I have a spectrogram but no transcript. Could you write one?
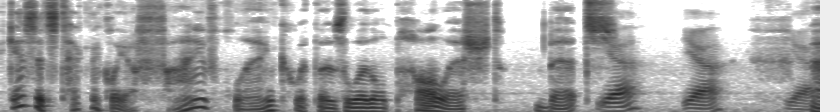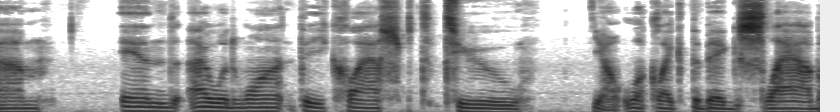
I guess it's technically a five link with those little polished bits. Yeah, yeah, yeah. Um, and I would want the clasped to you know look like the big slab.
